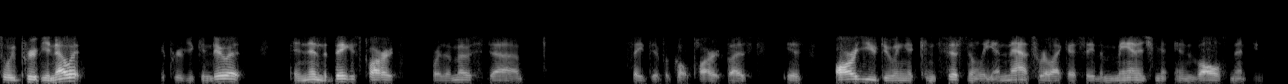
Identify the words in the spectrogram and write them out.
so we prove you know it. We prove you can do it. And then the biggest part, or the most, uh, say, difficult part, but is are you doing it consistently? And that's where, like I say, the management involvement and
